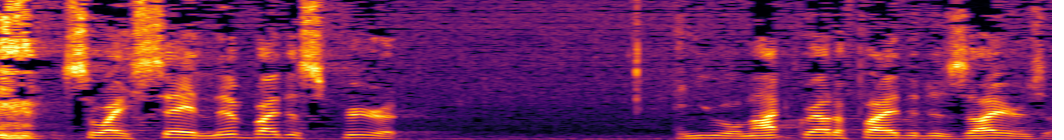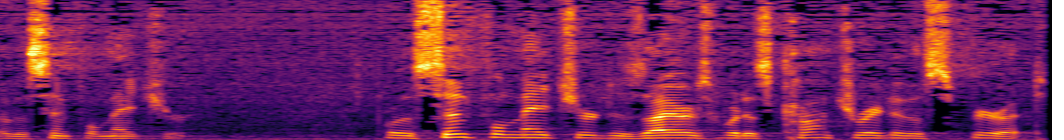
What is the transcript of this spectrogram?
so I say, live by the Spirit, and you will not gratify the desires of the sinful nature. For the sinful nature desires what is contrary to the Spirit,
